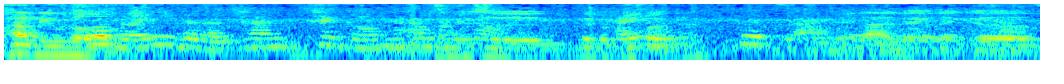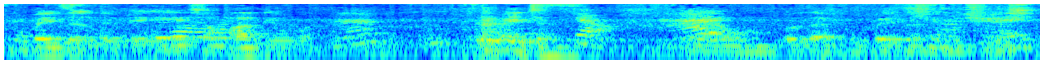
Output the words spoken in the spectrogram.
胖溜的哦，坐轮椅的人，他太高，他按那个不到。是那个还有部分呢。个子矮原来那个那个福贝镇那边有小胖溜嘛，福贝镇，原来我们都在福贝镇那边学习。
